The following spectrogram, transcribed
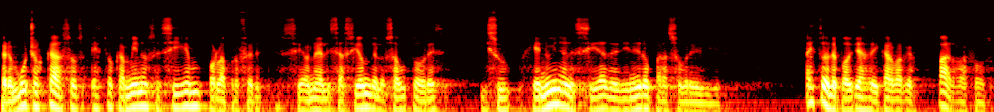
pero en muchos casos estos caminos se siguen por la profesionalización de los autores y su genuina necesidad de dinero para sobrevivir. A esto le podrías dedicar varios párrafos,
